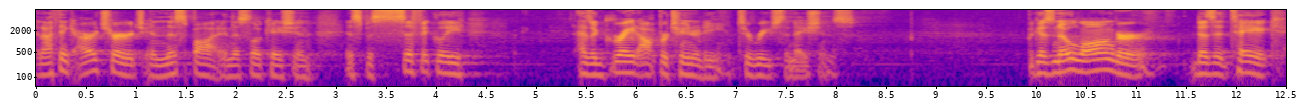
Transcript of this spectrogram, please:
And I think our church in this spot, in this location, is specifically has a great opportunity to reach the nations. Because no longer does it take,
